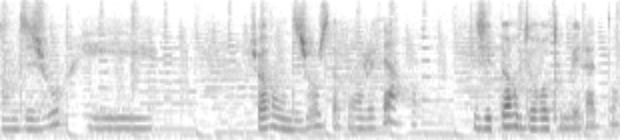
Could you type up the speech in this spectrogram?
dans 10 jours et. Tu vois, pendant 10 jours, je sais pas comment je vais faire. quoi. J'ai peur de retomber là-dedans.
